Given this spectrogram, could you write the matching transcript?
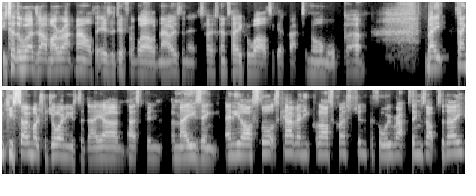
You took the words out of my right mouth. It is a different world now, isn't it? So it's going to take a while to get back to normal. But, um, mate, thank you so much for joining us today. Um, that's been amazing. Any last thoughts, Kav? Any last questions before we wrap things up today?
